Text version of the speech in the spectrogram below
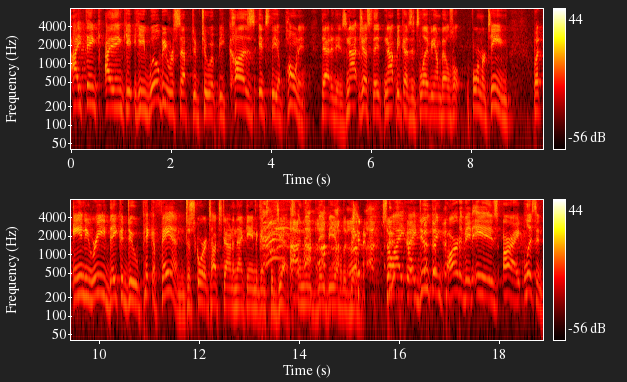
I think I think he will be receptive to it because it's the opponent that it is, not just that, not because it's Le'Veon Bell's former team, but Andy Reid. They could do pick a fan to score a touchdown in that game against the Jets, and they'd, they'd be able to do it. So I, I do think part of it is all right. Listen,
